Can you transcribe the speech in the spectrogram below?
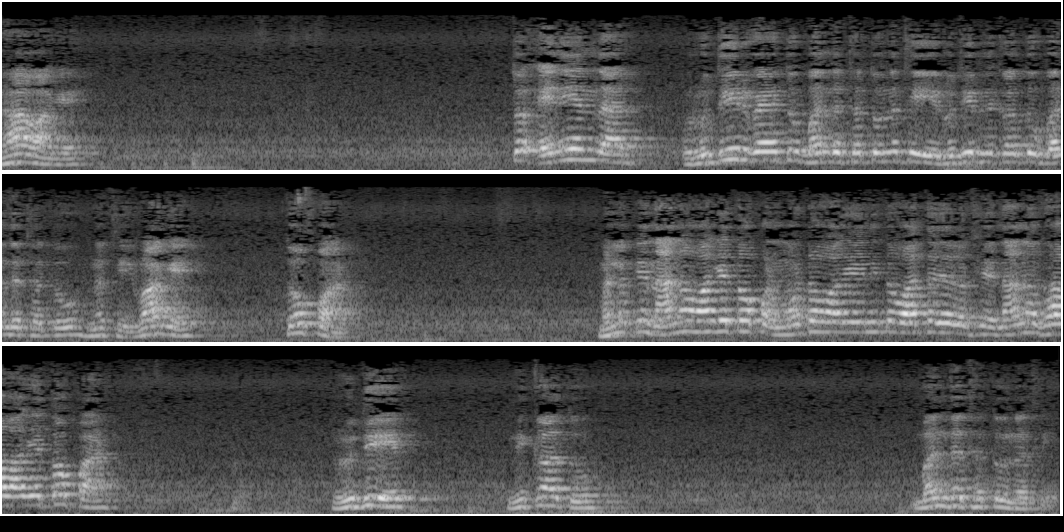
ઘા વાગે. તો એની અંદર રુધિર વહેતું બંધ થતું નથી, રુધિર નીકળતું બંધ થતું નથી. વાગે તો પણ. મતલબ કે નાનો વાગે તો પણ, મોટો વાગે એની તો વાત જ અલગ છે. નાનો ઘા વાગે તો પણ રુધિર નીકળતું બંધ થતું નથી.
